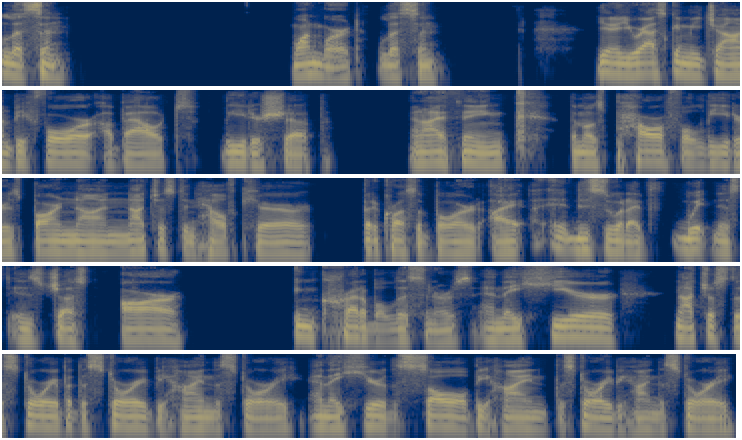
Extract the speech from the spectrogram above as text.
Listen. One word, listen. You know, you were asking me, John, before about leadership. And I think the most powerful leaders, bar none, not just in healthcare, but across the board, I eh, this is what I've witnessed is just our incredible listeners. And they hear not just the story, but the story behind the story. And they hear the soul behind the story behind the story.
